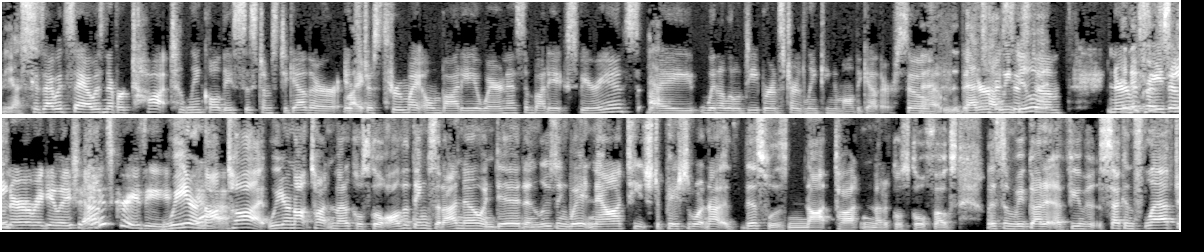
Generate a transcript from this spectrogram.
Yes. Because I would say I was never taught to link all these systems together. It's right. just through my own body awareness and body experience. Yeah. I went a little deeper and started linking them all together. So that, that's how we system, do it. Nervous system, neuroregulation. Yep. It is crazy. We are yeah. not taught. We are not taught in medical school. All the things that I know and did and losing weight now I teach to patients whatnot. This was not taught in medical school, folks. Listen, we've got a few seconds left.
